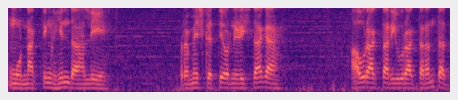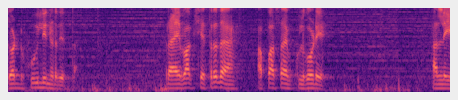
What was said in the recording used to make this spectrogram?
ಮೂರ್ನಾಲ್ಕು ತಿಂಗಳ ಹಿಂದೆ ಅಲ್ಲಿ ರಮೇಶ್ ಕತ್ತಿ ಅವ್ರು ನಡೆಸಿದಾಗ ಅವ್ರಾಗ್ತಾರೆ ಇವ್ರಾಗ್ತಾರಂತ ದೊಡ್ಡ ಹೂಲಿ ನಡೆದಿತ್ತು. ರಾಯಬಾಗ್ ಕ್ಷೇತ್ರದ ಅಪ್ಪ ಸಾಹೇಬ್ ಕುಲ್ಗೋಡೆ ಅಲ್ಲಿ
